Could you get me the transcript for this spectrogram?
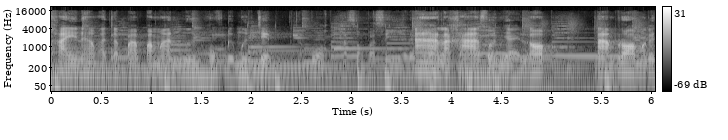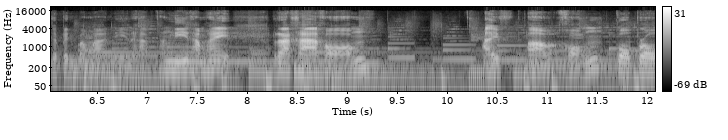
ไทยนะครับ อาจจะประประมาณ 1 6ื่นหรือ 1 7ื่นบวกผสมภาษีอะไรอ่าก็ได้ราคาส่วนใหญ่รอบตามรอบมันก็จะเป็นประมาณนี้นะครับ ทั้งนี้ทำให้ราคาของไออาของ GoPro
